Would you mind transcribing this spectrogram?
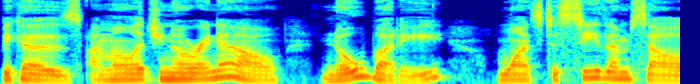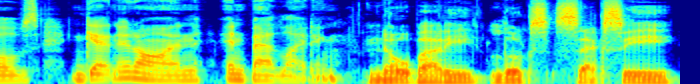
Because I'm going to let you know right now nobody wants to see themselves getting it on in bad lighting. Nobody looks sexy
